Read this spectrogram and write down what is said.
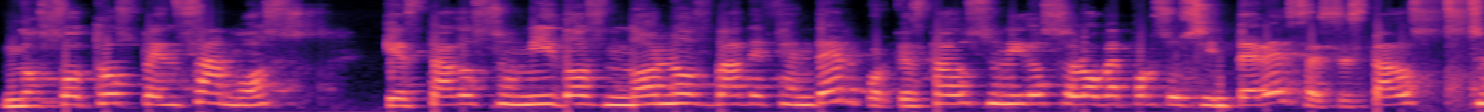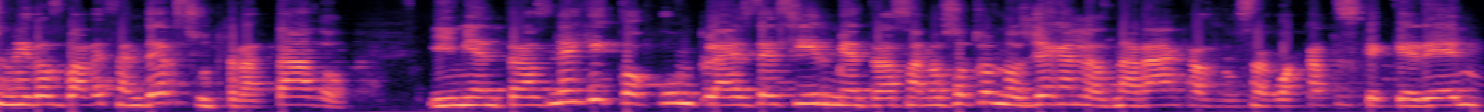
nosotros pensamos que Estados Unidos no nos va a defender, porque Estados Unidos solo ve por sus intereses, Estados Unidos va a defender su tratado. Y mientras México cumpla, es decir, mientras a nosotros nos llegan las naranjas, los aguacates que queremos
